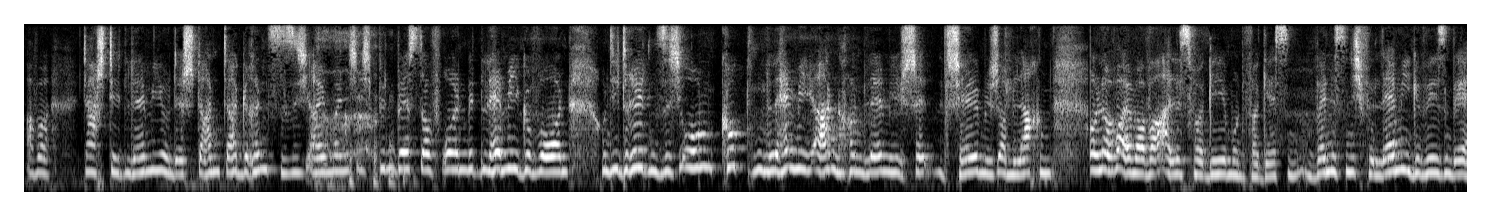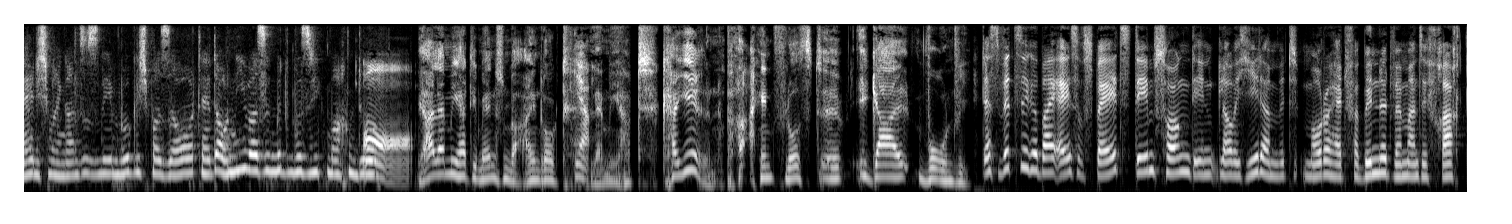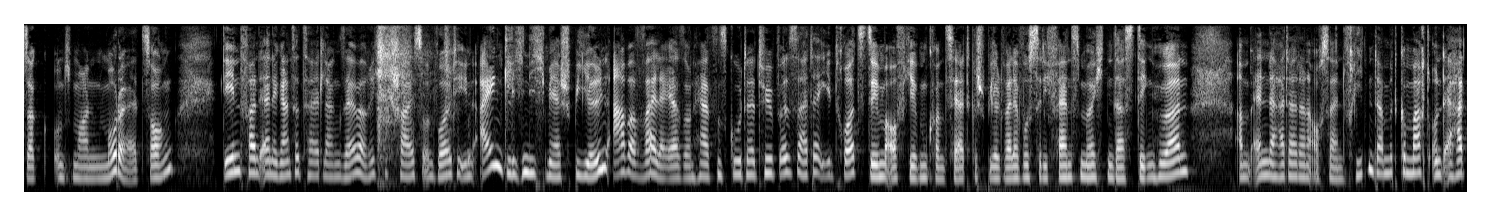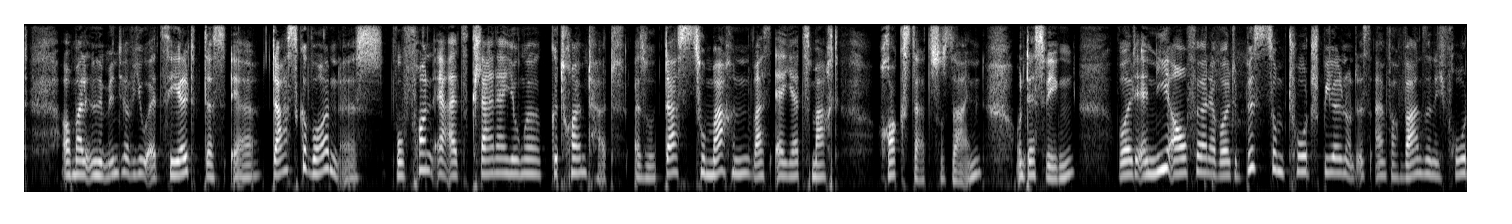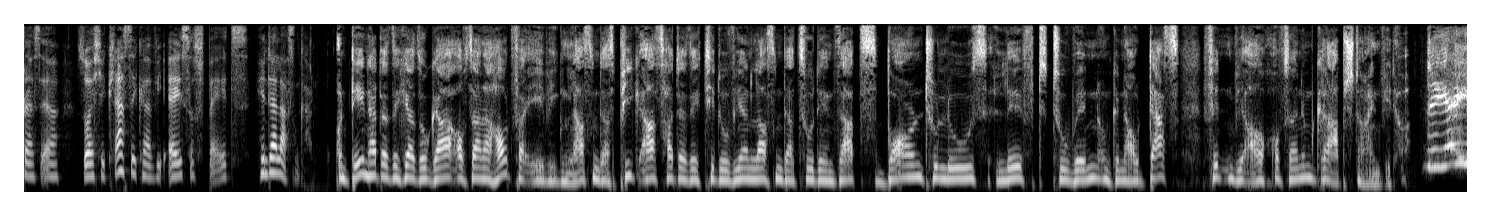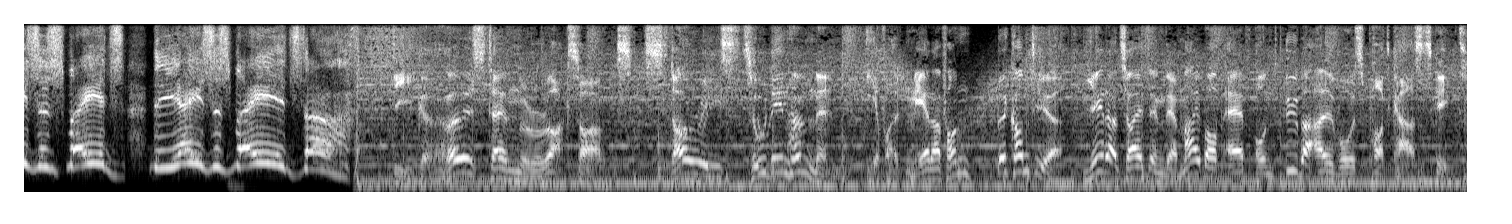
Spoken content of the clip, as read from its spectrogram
Aber da steht Lemmy und er stand da, grinste sich ein, Mensch, ich bin bester Freund mit Lemmy geworden. Und die drehten sich um, guckten Lemmy an und Lemmy sch- schelmisch am Lachen. Und auf einmal war alles vergeben und vergessen. Und wenn es nicht für Lemmy gewesen wäre, hätte ich mein ganzes Leben wirklich versaut, hätte auch nie was mit Musik machen dürfen. Oh. Ja, Lemmy hat die Menschen beeindruckt. Ja. Lemmy hat Karrieren beeinflusst, äh, egal wo und wie. Das Witzige bei Ace of Spades, dem Song, den, glaube ich, jeder mit Motorhead verbindet, wenn man sie fragt, sag uns mal einen Motorhead-Song, den fand er eine ganze Zeit lang selber richtig scheiße und wollte ihn eigentlich nicht mehr spielen, aber weil er ja so ein herzensguter Typ ist, hat er ihn trotzdem auf jedem Konzert gespielt, weil er wusste, die Fans möchten das Ding hören. Am Ende hat er dann auch seinen Frieden damit gemacht und er hat auch mal in einem Interview erzählt, dass er das geworden ist, wovon er als kleiner Junge geträumt hat. Also das zu machen, was er jetzt macht, Rockstar zu sein. Und deswegen wollte er nie aufhören, er wollte bis zum Tod spielen und ist einfach wahnsinnig froh, dass er solche Klassiker wie Ace of Spades hinterlassen kann. Und den hat er sich ja sogar auf seiner Haut verewigen lassen. Das Peak Ass hat er sich tätowieren lassen. Dazu den Satz Born to lose, lived to win. Und genau das finden wir auch auf seinem Grabstein wieder. The Ace of Spades! The Ace of Spades! Ah. Die größten Rocksongs. Stories zu den Hymnen. Ihr wollt mehr davon? Bekommt ihr jederzeit in der MyBob-App und überall, wo es Podcasts gibt.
